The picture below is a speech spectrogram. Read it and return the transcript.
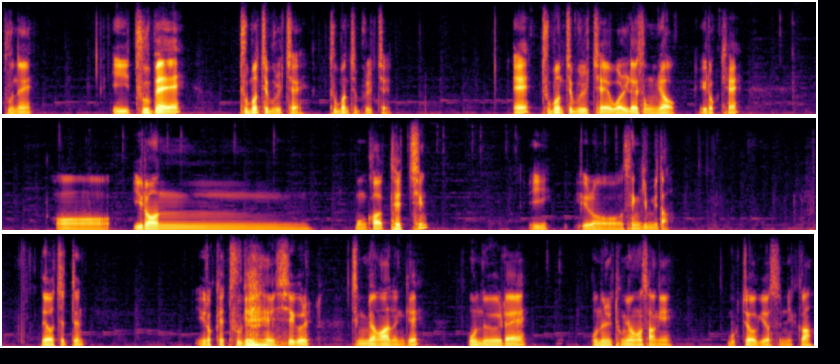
분의 이 두 배의 두 번째 물체 두 번째 물체의 두 번째 물체의 원래 속력 이렇게 어 이런 뭔가 대칭이 이러 생깁니다. 네 어쨌든 이렇게 두 개의 식을 증명하는 게 오늘의 오늘 동영상의 목적이었으니까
